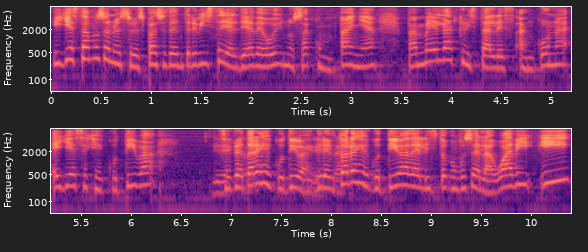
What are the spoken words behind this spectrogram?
Y ya estamos en nuestro espacio de entrevista y el día de hoy nos acompaña Pamela Cristales Ancona. Ella es ejecutiva, secretaria ejecutiva, directora. ejecutiva del Instituto Confucio de la UADI y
